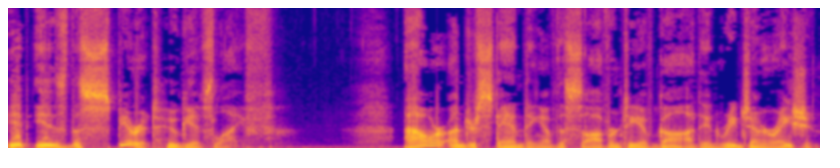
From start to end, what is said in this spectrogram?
It is the Spirit who gives life. Our understanding of the sovereignty of God in regeneration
